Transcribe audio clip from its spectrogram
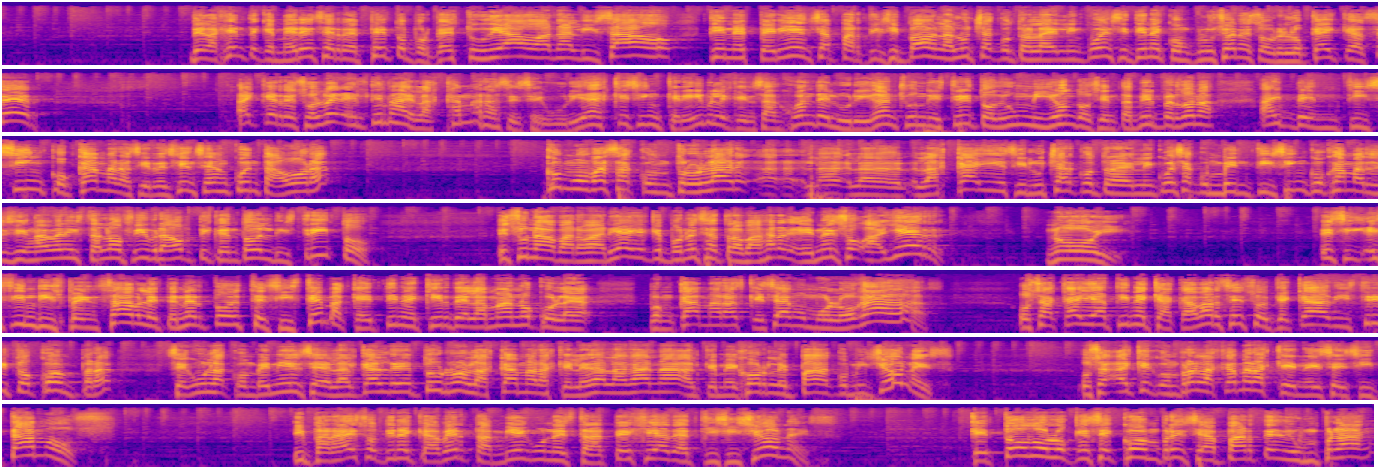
De la gente que merece respeto porque ha estudiado, ha analizado, tiene experiencia, ha participado en la lucha contra la delincuencia y tiene conclusiones sobre lo que hay que hacer. Hay que resolver el tema de las cámaras de seguridad. Es que es increíble que en San Juan del Urigancho, un distrito de 1.200.000 personas, hay 25 cámaras y recién se dan cuenta ahora. ¿Cómo vas a controlar ah, las calles y luchar contra la delincuencia con 25 cámaras y sin haber instalado fibra óptica en todo el distrito? Es una barbaridad y hay que ponerse a trabajar en eso ayer, no hoy. Es, indispensable tener todo este sistema que tiene que ir de la mano con, la, con cámaras que sean homologadas. O sea, acá ya tiene que acabarse eso de que cada distrito compra, según la conveniencia del alcalde de turno, las cámaras que le da la gana al que mejor le paga comisiones. O sea, hay que comprar las cámaras que necesitamos. Y para eso tiene que haber también una estrategia de adquisiciones que todo lo que se compre sea parte de un plan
